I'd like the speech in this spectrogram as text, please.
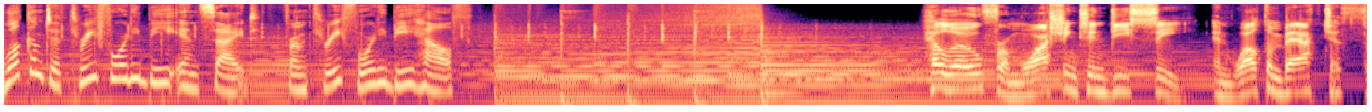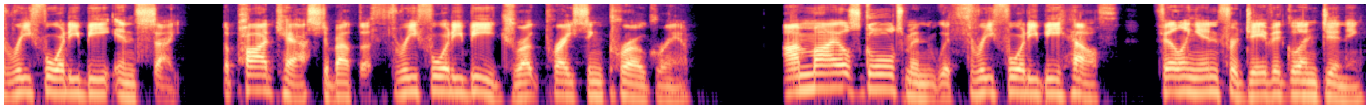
Welcome to 340B Insight from 340B Health. Hello from Washington, D.C., and welcome back to 340B Insight, the podcast about the 340B drug pricing program. I'm Miles Goldman with 340B Health, filling in for David Glendinning.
